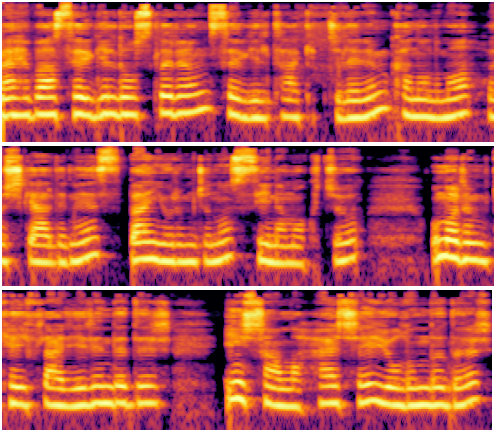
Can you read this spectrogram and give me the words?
Merhaba sevgili dostlarım, sevgili takipçilerim. Kanalıma hoş geldiniz. Ben yorumcunuz Sinem Okçu. Umarım keyifler yerindedir. İnşallah her şey yolundadır.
